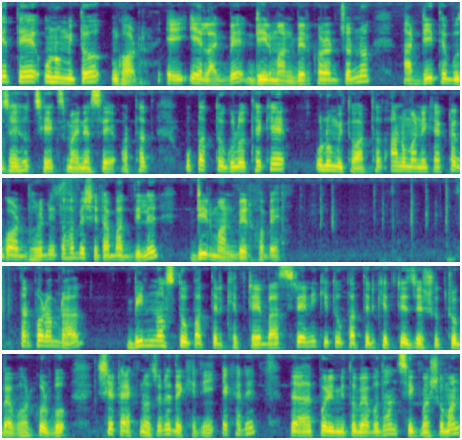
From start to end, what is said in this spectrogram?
এতে অনুমিত গড়। এই এ লাগবে ডির মান বের করার জন্য। আর ডিতে বোঝায় হচ্ছে এক্স মাইনাস এ। অর্থাৎ উপাত্তগুলো থেকে অনুমিত, অর্থাৎ আনুমানিক একটা গড় ধরে নিতে হবে, সেটা বাদ দিলে ডির মান বের হবে। তারপর আমরা বিন্যস্ত উপাত্তের ক্ষেত্রে বা শ্রেণীকৃত উপাত্তের ক্ষেত্রে যে সূত্র ব্যবহার করব, সেটা এক নজরে দেখে নিই। এখানে পরিমিত ব্যবধান সিগমা সমান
